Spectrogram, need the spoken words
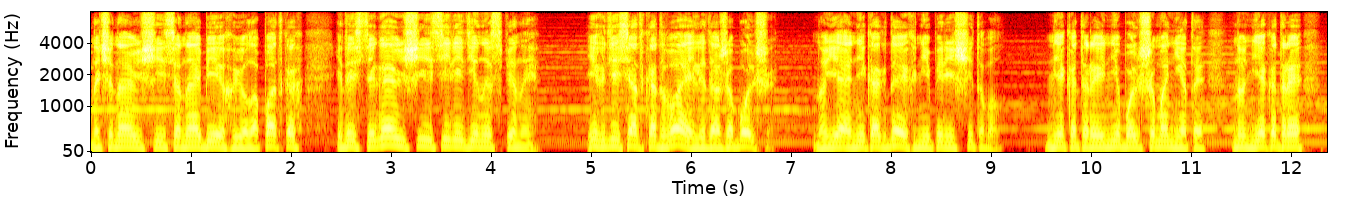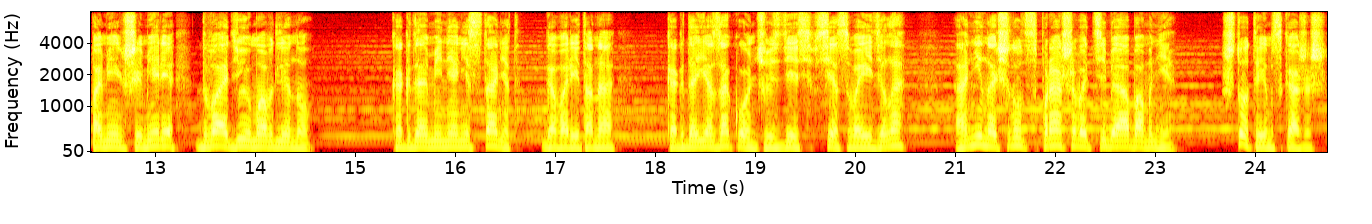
начинающиеся на обеих ее лопатках и достигающие середины спины. Их десятка два или даже больше. Но я никогда их не пересчитывал. Некоторые не больше монеты, но некоторые, по меньшей мере, два дюйма в длину. «Когда меня не станет», — говорит она, — «когда я закончу здесь все свои дела», — они начнут спрашивать тебя обо мне. Что ты им скажешь?»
